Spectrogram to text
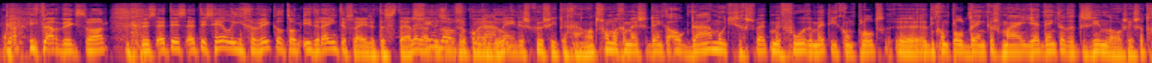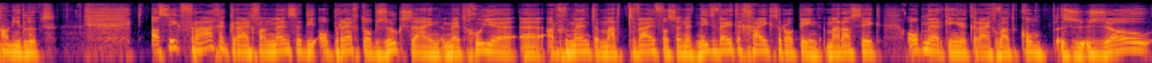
krijg ik daar niks voor. Dus het is, het is heel ingewikkeld om iedereen tevreden te stellen. Zinloos dat is ook om daarmee in discussie te gaan. Want sommige mensen denken ook daar moet je het gesprek mee voeren met die, complot, uh, die complotdenkers. Maar jij denkt dat het zinloos is, dat het gewoon niet lukt. Als ik vragen krijg van mensen die oprecht op zoek zijn met goede uh, argumenten, maar twijfels en het niet weten, ga ik erop in. Maar als ik opmerkingen krijg wat zo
